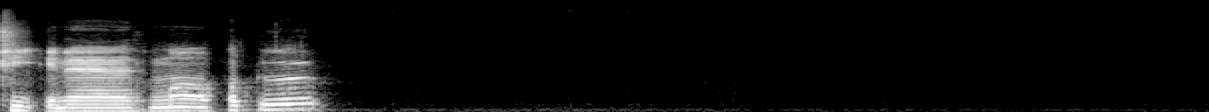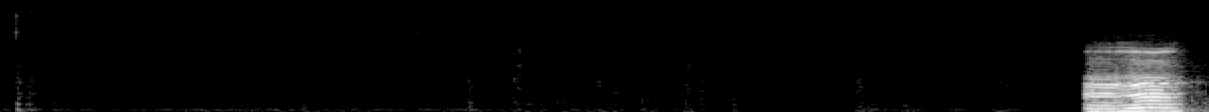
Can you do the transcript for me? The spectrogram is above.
Cheating ass motherfucker. Uh huh.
